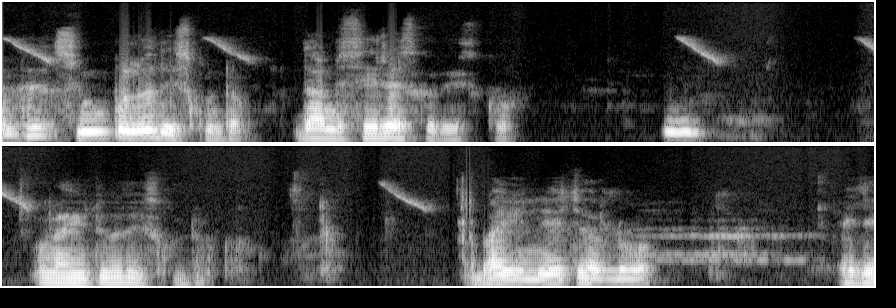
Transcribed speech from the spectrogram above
అంటే సింపుల్గా తీసుకుంటావు దాన్ని సీరియస్గా తీసుకో. లైట్గా తీసుకుంటావు బై నేచర్లో ఇది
